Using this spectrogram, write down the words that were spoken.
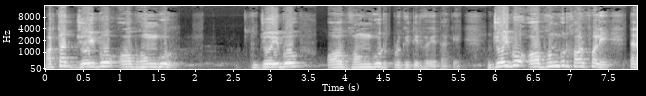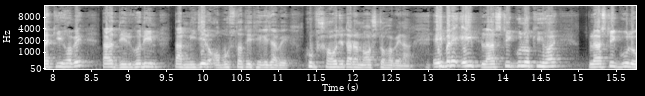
অর্থাৎ জৈব অভঙ্গুর। জৈব অভঙ্গুর প্রকৃতির হয়ে থাকে। জৈব অভঙ্গুর হওয়ার ফলে তারা কি হবে? তারা দীর্ঘদিন তার নিজের অবস্থাতেই থেকে যাবে। খুব সহজে তারা নষ্ট হবে না। এইবারে এই প্লাস্টিকগুলো কি হয়? প্লাস্টিকগুলো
